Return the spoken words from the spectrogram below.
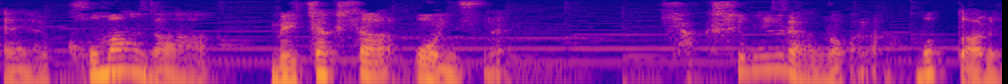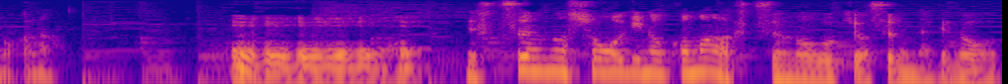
えー、コマがめちゃくちゃ多いんですね。100種類ぐらいあるのかな？もっとあるのかな？ほうほうほうほうほう。で、普通の将棋の駒は普通の動きをするんだけど、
